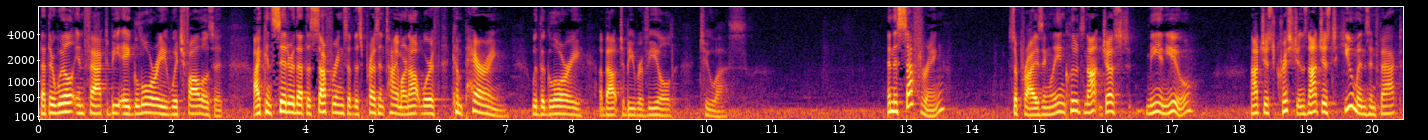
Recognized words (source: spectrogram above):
that there will, in fact, be a glory which follows it. I consider that the sufferings of this present time are not worth comparing with the glory about to be revealed to us. And the suffering, surprisingly, includes not just me and you, not just Christians, not just humans, in fact,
